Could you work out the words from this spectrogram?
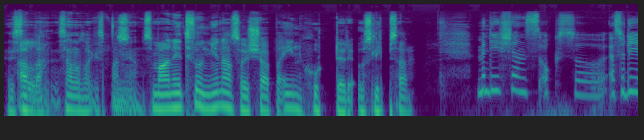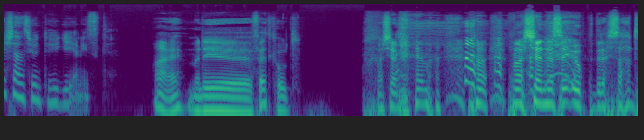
Det är samma, Alla. samma sak i Spanien. Så man är tvungen alltså att köpa in skjortor och slipsar. Men det känns också... Alltså det känns ju inte hygieniskt. Nej, men det är fett coolt. Man känner, man, man känner sig uppdressad.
